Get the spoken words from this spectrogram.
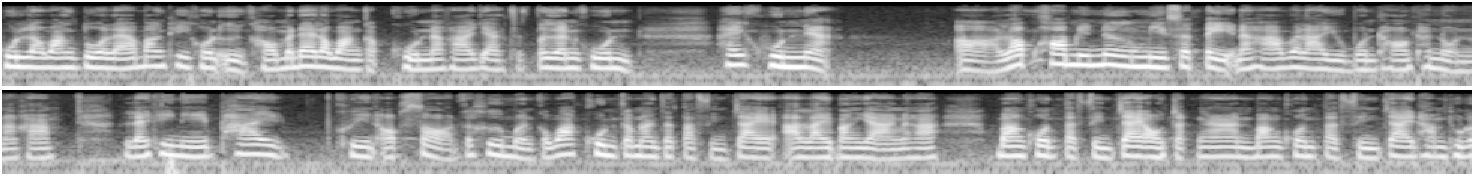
คุณระวังตัวแล้วบางทีคนอื่นเขาไม่ได้ระวังกับคุณนะคะ อยากจะเตือนคุณ ให้คุณเนี่ยอรอบคอบนิดนึงมีสตินะคะ เวลาอยู่บนท้องถนนนะคะ และทีนี้ไพ่ Queen of Swords ก็คือเหมือนกับว่าคุณกำลังจะตัดสินใจอะไรบางอย่างนะคะ บางคนตัดสินใจออกจากงาน บางคนตัดสินใจทำธุร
